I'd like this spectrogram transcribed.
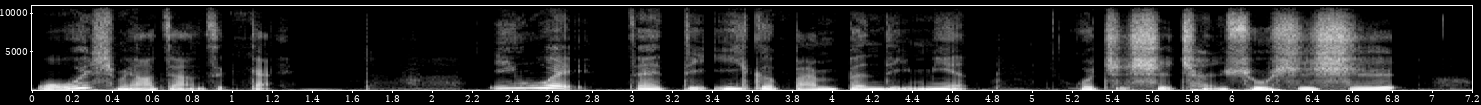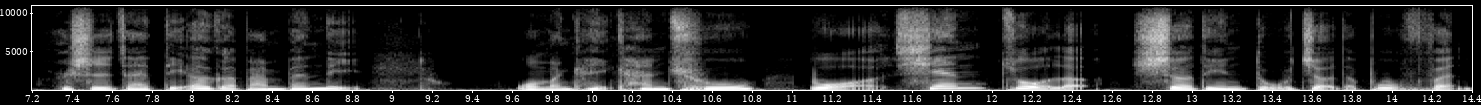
我为什么要这样子改？因为在第一个版本里面，我只是陈述事实；而是在第二个版本里，我们可以看出，我先做了设定读者的部分，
